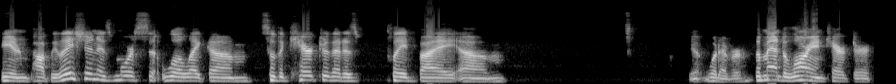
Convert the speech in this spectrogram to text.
in population is more so, well, like um, so the character that is played by um, whatever the Mandalorian character.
